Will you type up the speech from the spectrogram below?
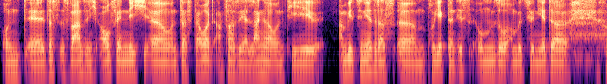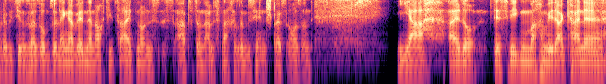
Und äh, das ist wahnsinnig aufwendig äh, und das dauert einfach sehr lange und je ambitionierter das ähm, Projekt dann ist, umso ambitionierter oder beziehungsweise umso länger werden dann auch die Zeiten und es, es artet dann alles nachher so ein bisschen in Stress aus und ja, also deswegen machen wir da keine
